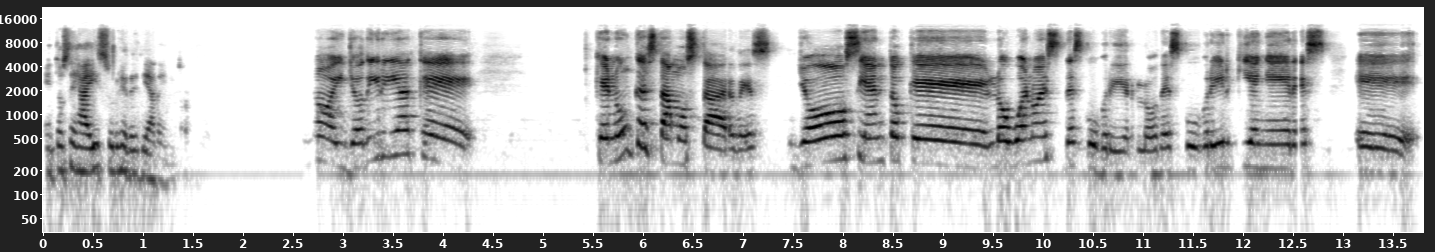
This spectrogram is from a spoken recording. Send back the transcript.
Entonces ahí surge desde adentro. No, y yo diría que, que nunca estamos tardes. Yo siento que lo bueno es descubrirlo, descubrir quién eres, eh,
